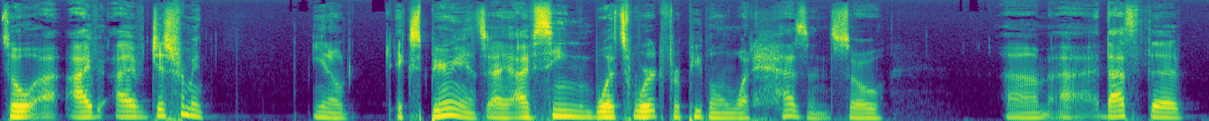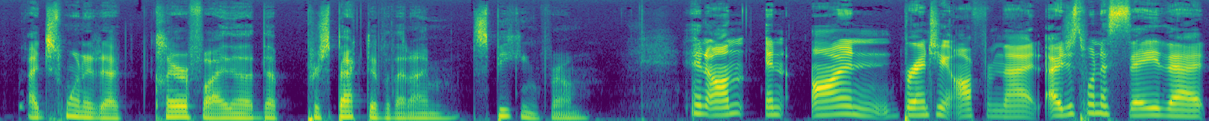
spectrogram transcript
so i've i've just from you know experience I, i've seen what's worked for people and what hasn't so um, uh, that's the I just wanted to clarify the the perspective that I'm speaking from. And on and on branching off from that, I just want to say that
